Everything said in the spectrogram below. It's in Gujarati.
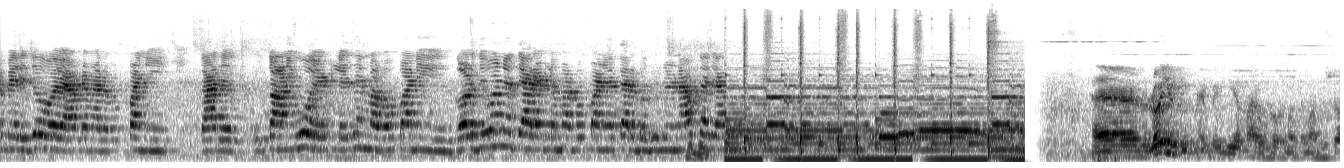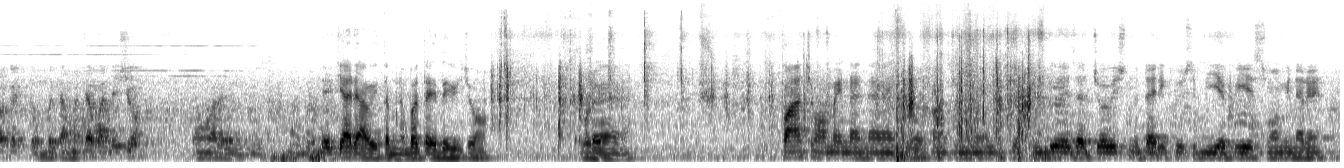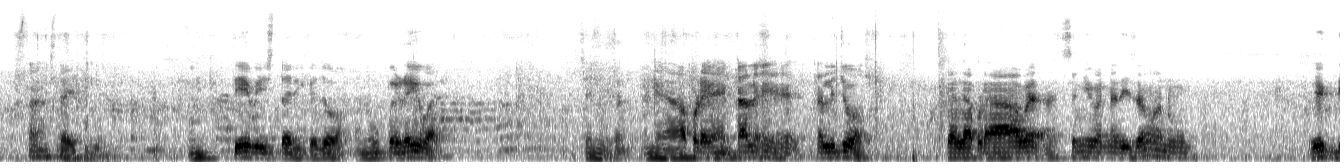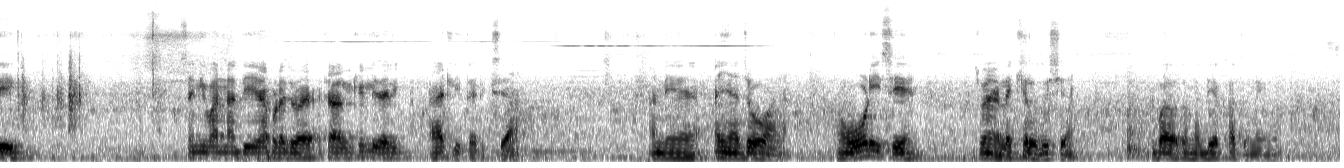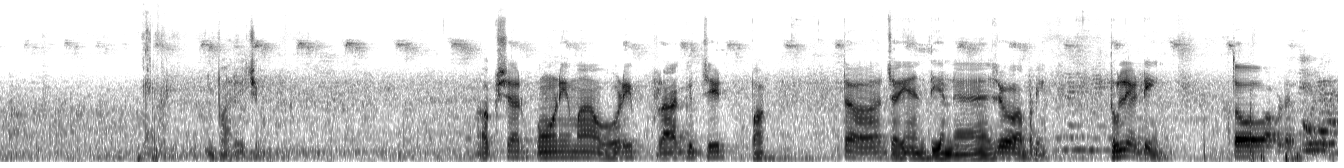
ફેમિલી જો હોય, આપણે મારા પપ્પાની કાર ઉતાણી હોય એટલે છે મારા પપ્પાની ગળદી હોય ને ત્યારે એટલે મારા પપ્પાને અત્યારે બધું લઈને આવતા રહ્યા હેલો યુટ્યુબ ફેમિલી અમારા બ્લોગમાં તમારું સ્વાગત. તો બધા મજામાં દેશો તમારે બર્થડે ક્યારે આવી તમને બતાવી દેવી છો આપણે પાંચમા મહિનાના જે પાંચમા મહિના બે હજાર ચોવીસનું તારીખ છે બીએપીએસ સ્વામિનારાયણ સંસ્થાએથી ત્રેવીસ તારીખે જો, અને ઉપર રવિવાર, શનિવાર. અને આપણે કાલે કાલે જો, કાલે આપણે આવે શનિવારના દી જવાનું. એક દી. શનિવારના દી આપણે જો, કાલ કેટલી તારીખ? આટલી તારીખ છે આ. અને અહીંયા જો હોળી છે. જો અહીંયા લખેલું છે. ઊભા તમને દેખાતું નહીં ભારે રહેજો. અક્ષર પૂર્ણિમા, હોળી, પ્રાગજીત, ભક્ત જયંતિ અને જો આપણી ધૂલેટી. તો આપણે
